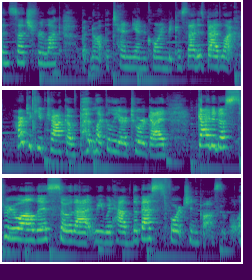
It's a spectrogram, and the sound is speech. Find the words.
and such for luck, but not the 10 yen coin because that is bad luck. Hard to keep track of, but luckily our tour guide guided us through all this so that we would have the best fortune possible.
